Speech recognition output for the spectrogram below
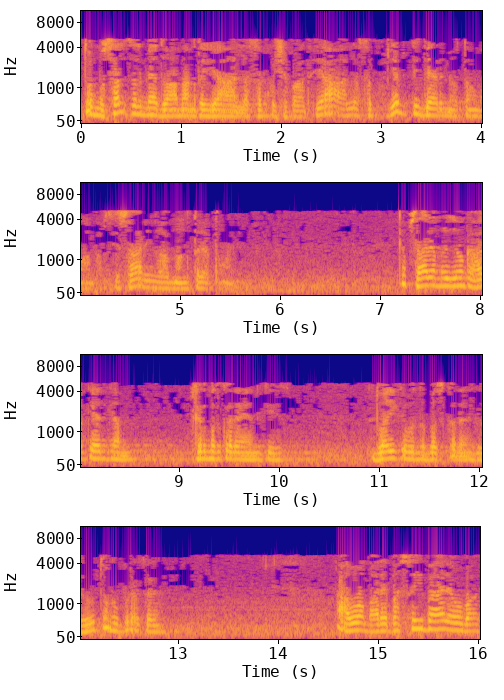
تو مسلسل میں دعا مانگتا ہوں، یا اللہ سب کچھ بات یا اللہ سب کچھ جب دیر میں ہوتا ہوں وہاں پر ساری دعا مانگتا رہتا ہوں۔ اب سارے مریضوں کا حق ہے کہ ہم خدمت کریں، ان کی دوائی کے بندوبست کریں، ان کی ضرورتوں کو پورا کریں۔ اب وہ ہمارے بس سے ہی باہر ہے وہ بات۔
